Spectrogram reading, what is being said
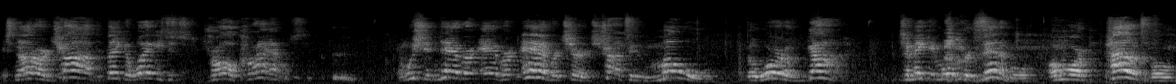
It's not our job to think of ways to draw crowds. And we should never, ever, ever, church, try to mold the Word of God to make it more presentable or more palatable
